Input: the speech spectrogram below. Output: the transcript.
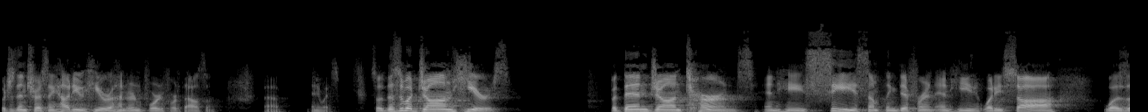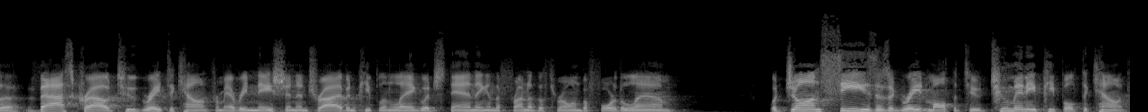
which is interesting. How do you hear 144,000? Uh, anyways, so this is what John hears. But then John turns and he sees something different. And he, what he saw was a vast crowd, too great to count, from every nation and tribe and people and language, standing in the front of the throne before the Lamb. What John sees is a great multitude, too many people to count.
